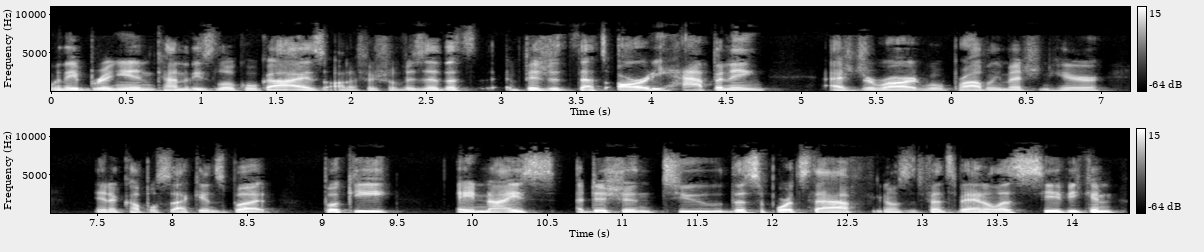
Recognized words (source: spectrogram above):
when they bring in kind of these local guys on official visit. That's visits that's already happening, as Gerard will probably mention here in a couple seconds. But Bookie, a nice addition to the support staff, you know, as a defensive analyst, see if he can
